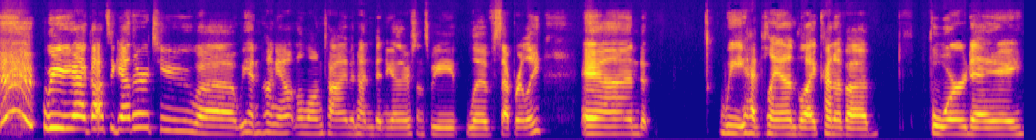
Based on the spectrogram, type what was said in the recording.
we uh, got together to uh, we hadn't hung out in a long time and hadn't been together since we lived separately, and we had planned like kind of a four day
